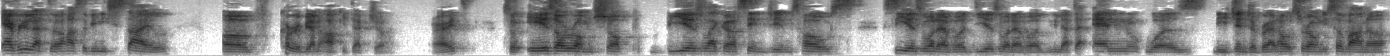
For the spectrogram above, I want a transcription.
every letter has to be in the style of Caribbean architecture, right? So A is a rum shop, B is like a St. James house, C is whatever, D is whatever. The letter N was the gingerbread house around the savannah,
